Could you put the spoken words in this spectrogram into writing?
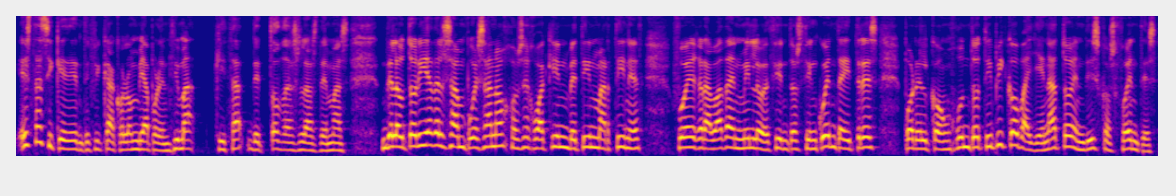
Esta sí que identifica a Colombia por encima, quizá, de todas las demás. De la autoría del sampuesano José Joaquín Betín Martínez, fue grabada en 1953 por el conjunto típico Vallenato en Discos Fuentes.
